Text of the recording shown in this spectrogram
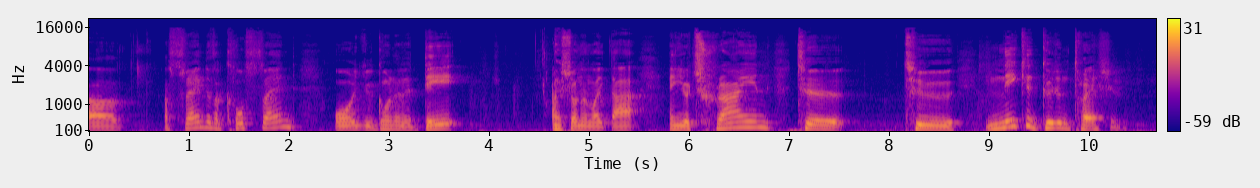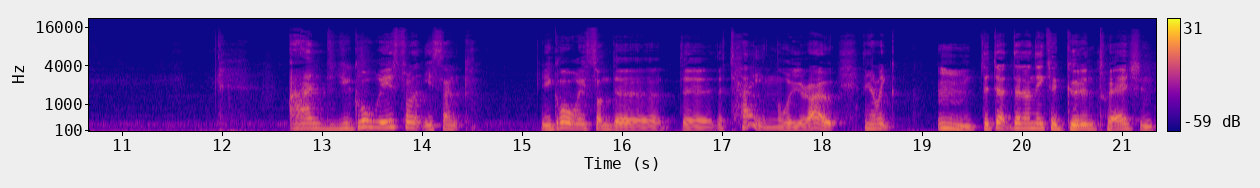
a, a friend of a close friend, or you're going on a date or something like that, and you're trying to to make a good impression. And you go away from it and you think, you go away from the, the, the time where you're out and you're like, mm, did, I, did I make a good impression?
